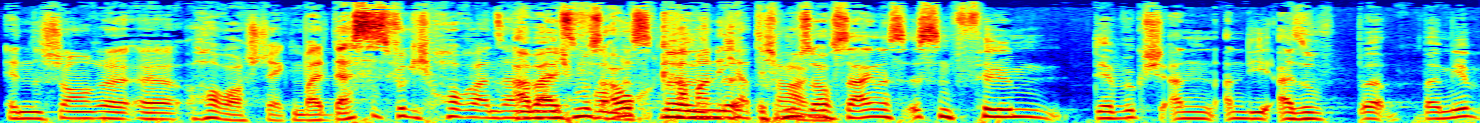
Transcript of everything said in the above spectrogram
in das Genre äh, Horror stecken, weil das ist wirklich Horror in seiner Aber ich muss auch, kann man nicht ertragen. ich muss auch sagen, das ist ein Film, der wirklich an, an die, also bei, bei mir,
